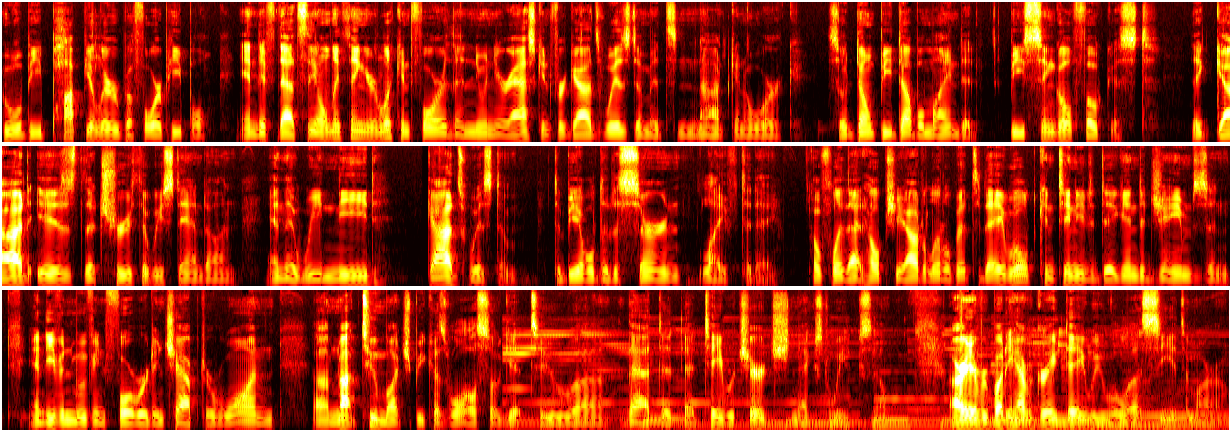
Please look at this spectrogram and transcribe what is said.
who will be popular before people. And if that's the only thing you're looking for, then when you're asking for God's wisdom, it's not going to work. So don't be double minded. Be single focused. That God is the truth that we stand on, and that we need God's wisdom to be able to discern life today. Hopefully that helps you out a little bit today. We'll continue to dig into James and, and even moving forward in chapter 1 um, not too much because we'll also get to uh, that at, at, Tabor Church next week. So, all right, everybody, have a great day. We will uh, see you tomorrow.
